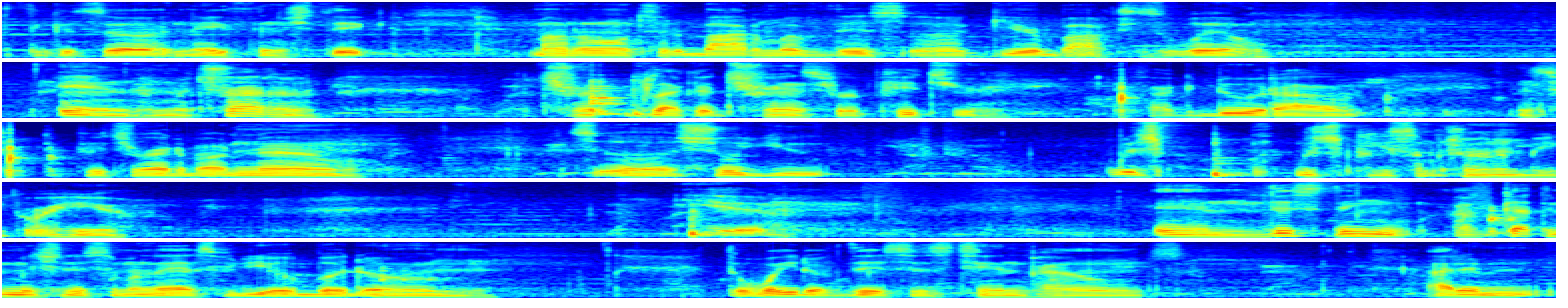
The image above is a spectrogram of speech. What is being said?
I think it's uh, an eighth inch thick mounted onto the bottom of this uh, gearbox as well I'm gonna try to like a transfer picture. If I could do it, I'll insert the picture right about now to uh, show you which which piece I'm trying to make right here. Yeah. And this thing, I forgot to mention this in my last video, but um, the weight of this is 10 pounds. I didn't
